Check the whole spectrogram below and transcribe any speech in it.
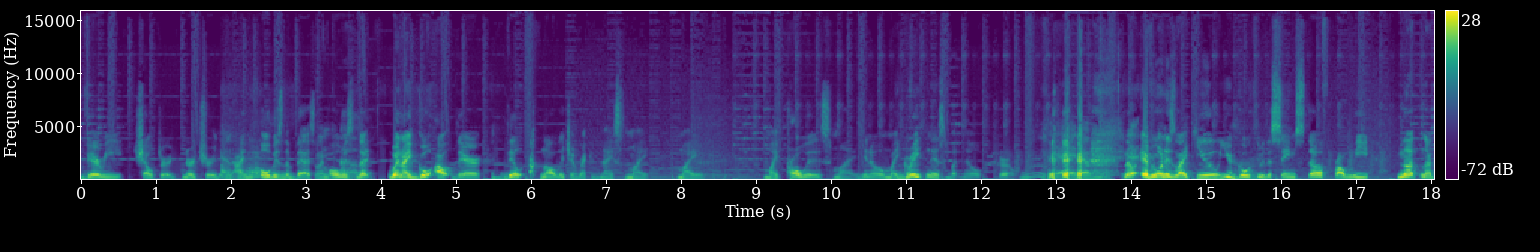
very sheltered nurtured and i'm always the best and i'm always Oh. that when i go out there Mhm. they'll acknowledge and recognize my my my prowess my you know my greatness but no girl Mm, yeah, I know. no everyone is like you you go Uh-huh. through the same stuff probably not not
